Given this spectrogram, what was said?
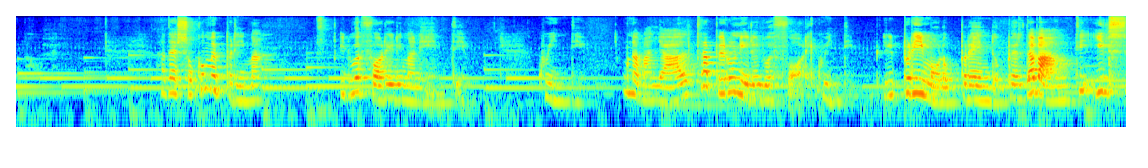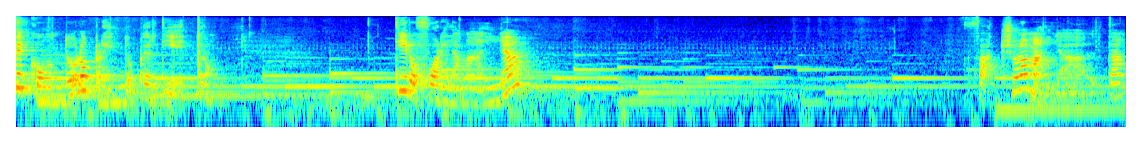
9 adesso come prima i due fori rimanenti quindi una maglia alta per unire i due fori. Quindi il primo lo prendo per davanti il secondo lo prendo per dietro. Tiro fuori la maglia. Faccio la maglia alta.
